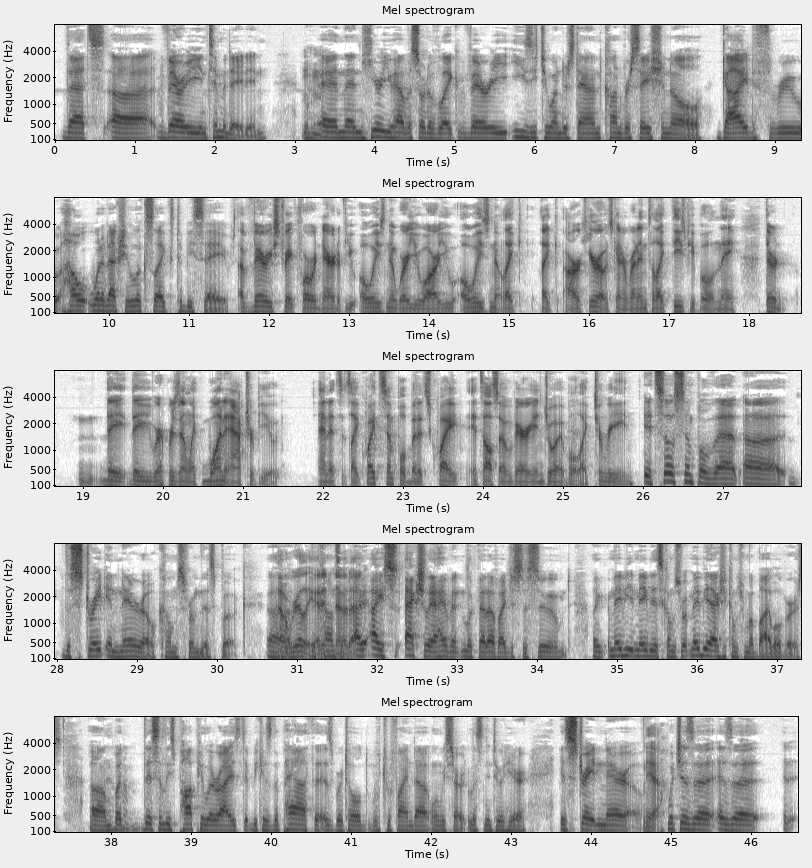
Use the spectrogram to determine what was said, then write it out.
that's uh, very intimidating. And then here you have a sort of like very easy to understand conversational guide through how what it actually looks like to be saved. a very straightforward narrative. You always know where you are. You always know like like our hero is going to run into like these people, and they they're they they represent like one attribute, and it's it's like quite simple, but it's quite it's also very enjoyable like to read. It's so simple that uh, the straight and narrow comes from this book. Uh, Oh, really? I didn't know that. I, I actually I haven't looked that up. I just assumed like maybe maybe this comes from maybe it actually comes from a Bible verse. Um, but this at least popularized it because the path, as we're told, which we'll find out when we start listening to it here, is straight and narrow. Yeah. Which is a as a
